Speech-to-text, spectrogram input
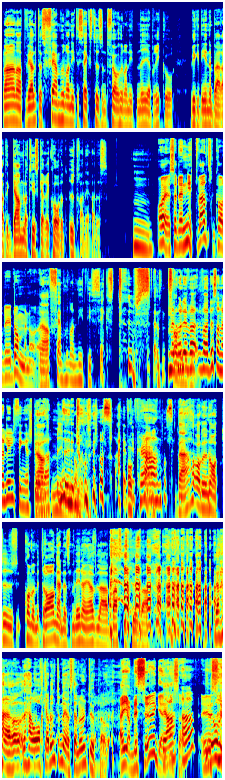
Bland annat vältes 596 299 brickor vilket innebär att det gamla tyska rekordet utraderades. Oj, så det är nytt världsrekord i domino? Ja, 596 000! Men och det var, var det sådana lillfingerstora Ja, mini-dominos. Okej. fan. Där har du något, du kommer med dragandes med dina jävla bastuklubbar. det, här, det här orkar du inte med, ställer du inte upp på. Ja, jag blir sugen Ja. alltså. Ja. Just det.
